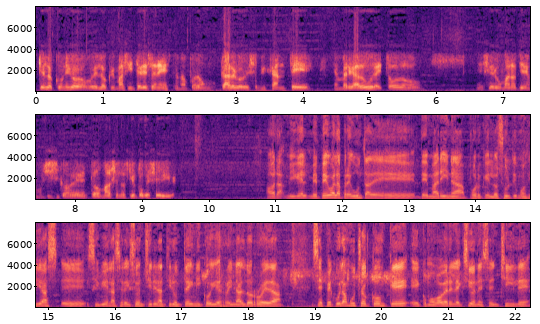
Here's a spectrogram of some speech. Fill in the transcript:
que es lo que único, es lo que más interesa en esto, ¿no? Para un cargo de semejante envergadura y todo, el ser humano tiene muchísimo que ver en todo, más en los tiempos que se viven. Ahora, Miguel, me pego a la pregunta de, de Marina, porque en los últimos días, eh, si bien la selección chilena tiene un técnico y es Reinaldo Rueda, se especula mucho con que, eh, como va a haber elecciones en Chile,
